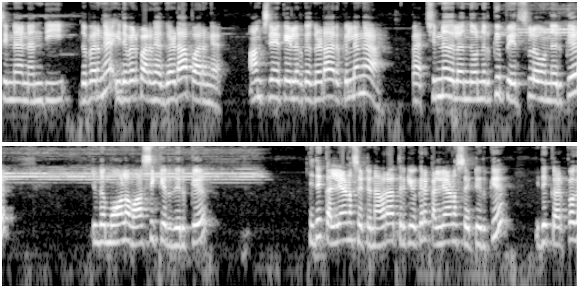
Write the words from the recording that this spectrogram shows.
சின்ன நந்தி. இதை பாருங்கள் இதை வேறு பாருங்கள் கடா பாருங்கள் ஆஞ்சநேயர் கையில் இருக்க கடா இருக்கு இல்லைங்க? இப்போ சின்னதுலேருந்து ஒன்று இருக்குது பெருசில் ஒன்று இருக்குது இந்த மோளம் வாசிக்கிறது இருக்குது இது கல்யாண செட்டு. நவராத்திரிக்கு வைக்கிற கல்யாண செட்டு இருக்குது இது கற்பக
